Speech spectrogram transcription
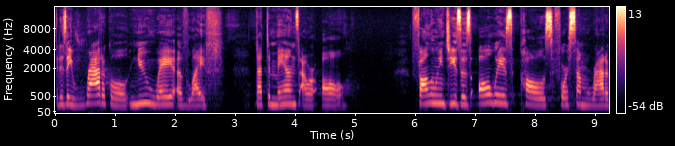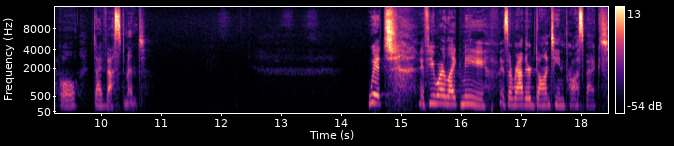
It is a radical new way of life that demands our all. Following Jesus always calls for some radical divestment. Which, if you are like me, is a rather daunting prospect.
